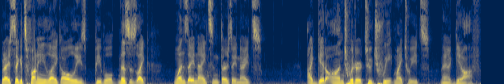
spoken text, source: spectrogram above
but I just think it's funny. Like all these people. This is like Wednesday nights and Thursday nights. I get on Twitter to tweet my tweets and I get off.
